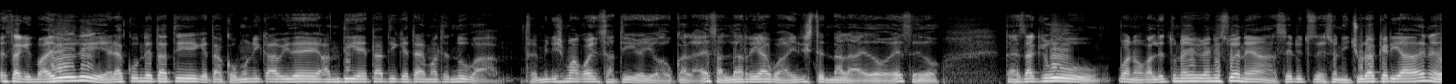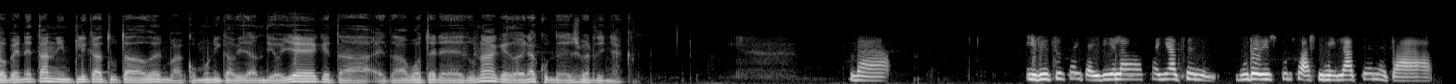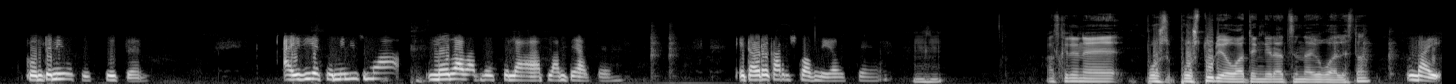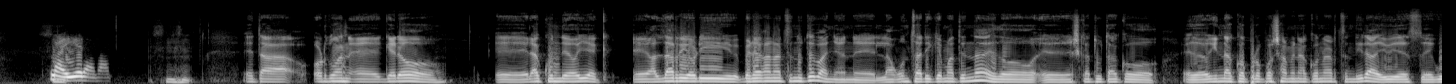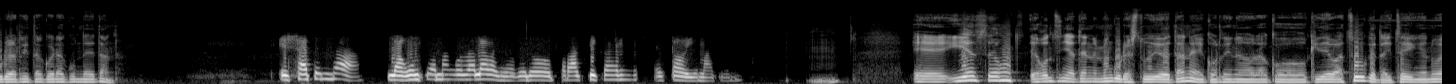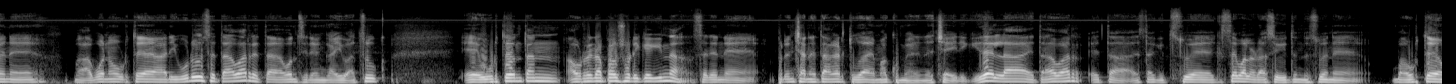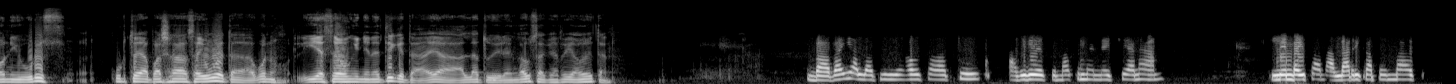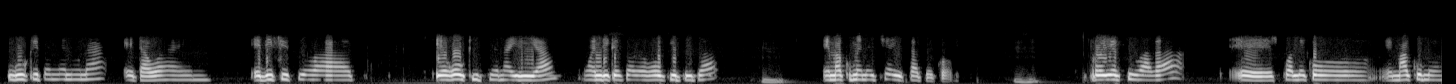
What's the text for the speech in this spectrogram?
ez dakit, badirudi erakundetatik eta komunikabide handietatik eta ematen du, ba, feminismoak oain zati gehiago daukala, ez? Aldarriak, ba, iristen dala edo, ez? Edo, eta ez dakigu, bueno, galdetu nahi genizuen, ea, zer utz zaizuen itxurakeria den, edo benetan implikatuta dauden, ba, komunikabide handi hoiek, eta, eta botere dunak, edo erakunde desberdinak. ba, iruditzen zait, aidiela zaiatzen gure diskurso asimilatzen eta kontenido zuztuten. Aidie feminismoa moda bat bezala planteatzen. Eta horrek arrisko handia ze. Azkenen, e, pos, postureo baten geratzen da igual, ezta? Bai, bai, era bat. Eta orduan e, gero e, erakunde horiek e, aldarri hori bere ganatzen dute, baina e, laguntzarik ematen da edo e, eskatutako edo egindako proposamenak onartzen dira, adibidez e, gure herritako erakundeetan. Esaten da, laguntza emango dala, baina gero praktikan ez da hori ematen. E, iez egon, egon zinaten hemen gure estudioetan e, koordinadorako kide batzuk eta hitz egin genuen e, ba, bueno, urteari buruz eta bar eta egon ziren gai batzuk. E, urte hontan aurrera pausorik egin da, zeren e, prentxan eta gertu da emakumearen etxe iriki dela eta bar, eta ez dakit zuek ze balorazio egiten duzuen e, ba, urte honi buruz. Urtea pasa zaigu eta, bueno, iez egon ginenetik eta ea aldatu diren gauzak herri hauetan. Ba, bai aldatu dira gauza batzuk, adibidez emakumeen etxeana, lehen baizan aldarrikapen bat gukiten genuna, eta oain edifizio bat egokitzen nahi dira, oain ez dago egokituta, emakumeen etxea izateko. Proiektua da, e, eskualdeko emakume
